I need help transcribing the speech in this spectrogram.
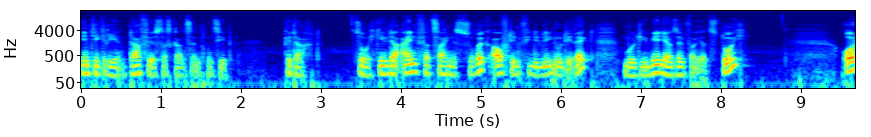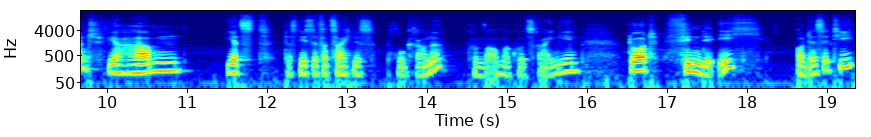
integrieren. Dafür ist das Ganze im Prinzip gedacht. So, ich gehe wieder ein Verzeichnis zurück auf den Fidelino direkt. Multimedia sind wir jetzt durch. Und wir haben jetzt das nächste Verzeichnis Programme. Können wir auch mal kurz reingehen. Dort finde ich Audacity.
